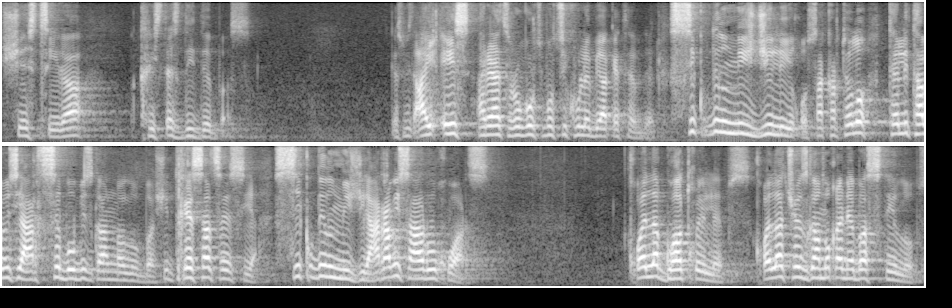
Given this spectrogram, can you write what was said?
შესწირა ქრისტეს დიდებას. გასმით, აი ეს რაც როგორც მოციქულები აკეთებდნენ. სიკვდილ მისჯილი იყო საქართველოს მთელი თავისი არსებობის განმავლობაში. დღესაც ესია. სიკვდილ მისჯილი, არავის არ უყვარს. ყველა გვატყილებს, ყველა ჩვენს გამოყენებას ცდილობს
